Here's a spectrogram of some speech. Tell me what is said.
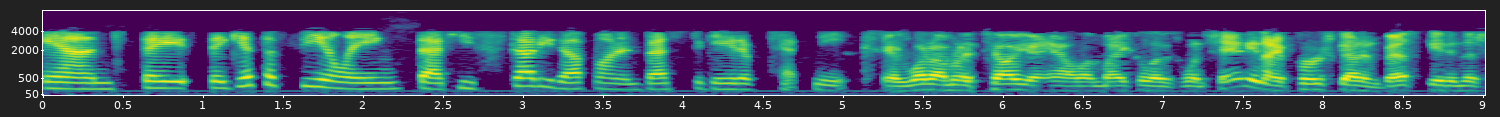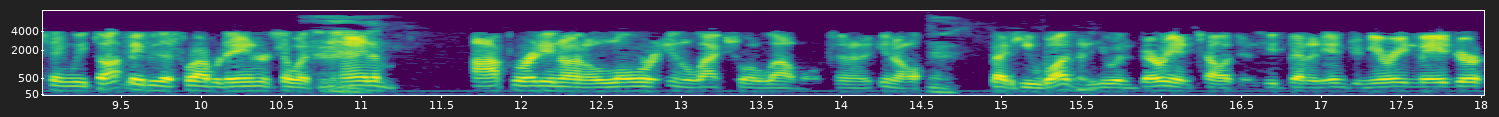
And they they get the feeling that he's studied up on investigative techniques. And what I'm going to tell you, Alan Michael, is when Sandy and I first got investigating this thing, we thought maybe this Robert Anderson was kind of operating on a lower intellectual level, uh, you know, but he wasn't. He was very intelligent. He'd been an engineering major,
